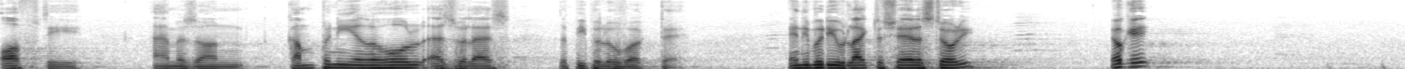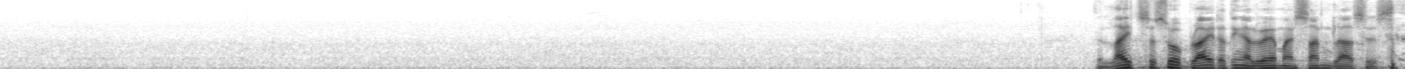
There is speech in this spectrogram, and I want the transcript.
of the Amazon company as a whole, as well as the people who work there. Anybody would like to share a story? Okay. The lights are so bright, I think I'll wear my sunglasses.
